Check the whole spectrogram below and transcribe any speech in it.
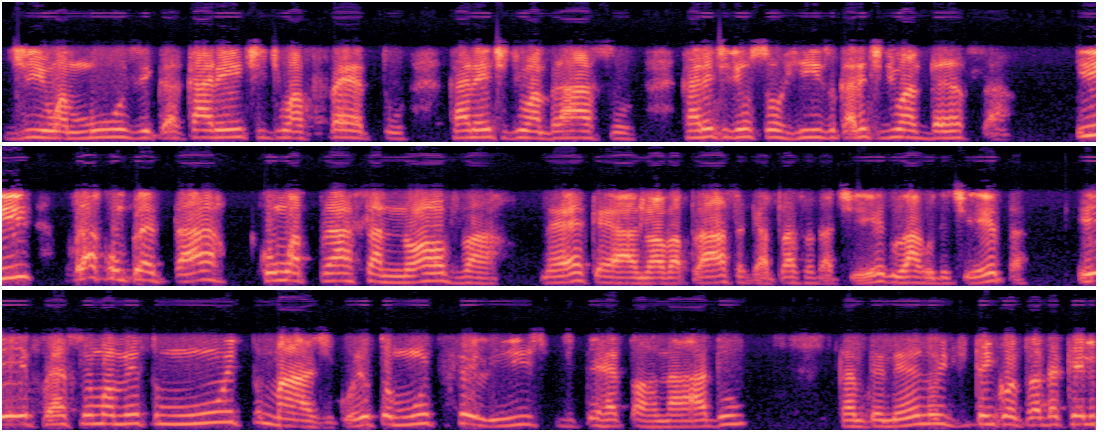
de uma música, carente de um afeto, carente de um abraço, carente de um sorriso, carente de uma dança. E para completar com uma praça nova, né, que é a nova praça, que é a Praça da Tieta, Lago de Tieta, e foi assim um momento muito mágico. Eu estou muito feliz de ter retornado, tá entendendo? E de ter encontrado aquele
